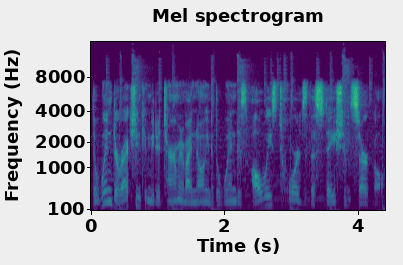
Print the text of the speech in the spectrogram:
The wind direction can be determined by knowing that the wind is always towards the station circle.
